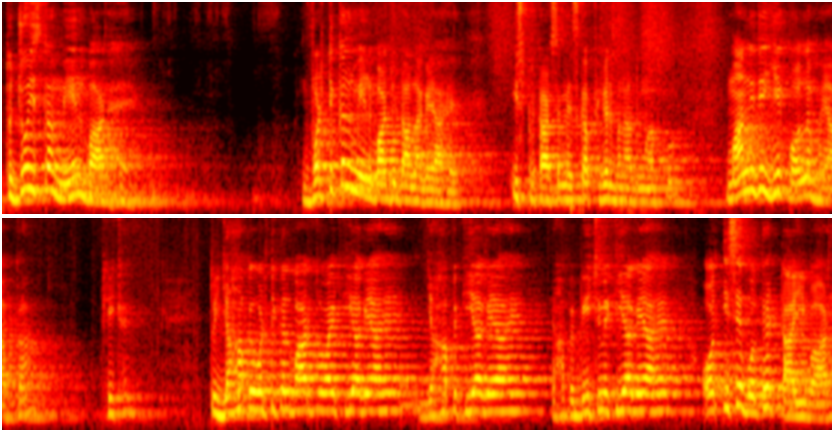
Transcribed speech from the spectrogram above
तो जो इसका मेन बार है वर्टिकल मेन बार जो डाला गया है, इस प्रकार से मैं इसका फिगर बना दूँ आपको। मान लीजिए ये कॉलम है आपका, ठीक है? तो यहाँ पे वर्टिकल बार प्रोवाइड किया गया है, यहाँ पे किया गया है, यहाँ पे बीच में किया गया है, और इसे बोलते हैं टाई बार।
